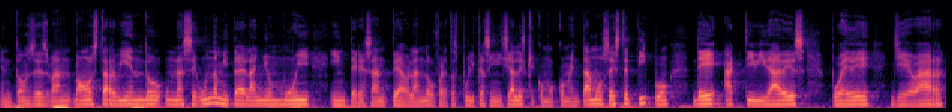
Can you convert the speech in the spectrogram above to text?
Entonces van, vamos a estar viendo una segunda mitad del año muy interesante hablando de ofertas públicas iniciales que como comentamos este tipo de actividades puede llevar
